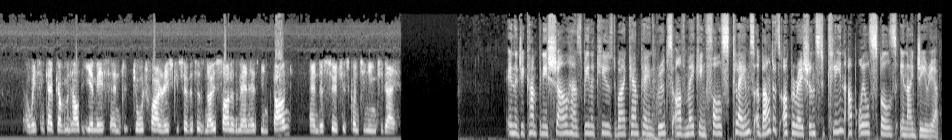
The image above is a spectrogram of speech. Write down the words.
uh, Western Cape Government Health, EMS, and George Fire and Rescue Services, no sign of the man has been found, and the search is continuing today. Energy company Shell has been accused by campaign groups of making false claims about its operations to clean up oil spills in Nigeria.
